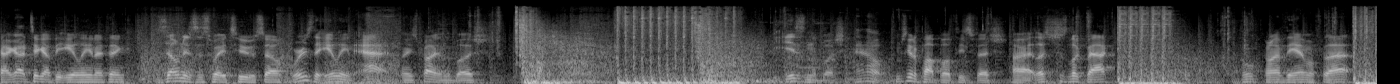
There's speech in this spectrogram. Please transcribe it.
I gotta take out the alien, I think. Zone is this way too, so where's the alien at? Oh, he's probably in the bush. He is in the bush. Ow. I'm just gonna pop both these fish. All right, let's just look back. Oh, I don't have the ammo for that.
